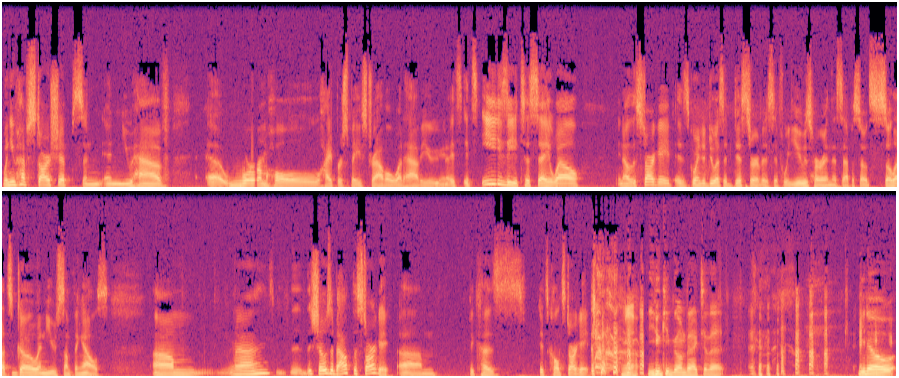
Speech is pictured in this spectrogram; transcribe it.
when you have starships and and you have uh, wormhole hyperspace travel what have you you know it's it's easy to say well you know the stargate is going to do us a disservice if we use her in this episode so let's go and use something else um uh, the the show's about the stargate um because it's called stargate yeah, you keep going back to that. you know,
